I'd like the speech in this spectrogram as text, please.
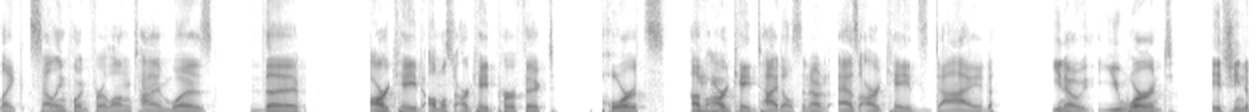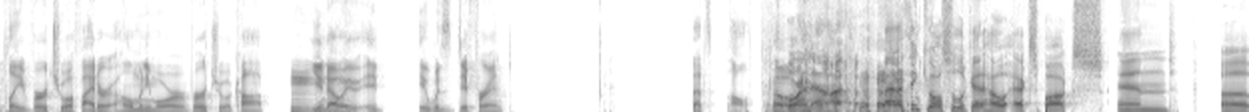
like selling point for a long time was the arcade, almost arcade perfect ports of Mhm. arcade titles. And as arcades died, you know, you weren't itching to play Virtua Fighter at home anymore or Virtua Cop. You know, Mhm. it, it it was different. That's all. Thanks. Oh, Well, okay. and, and I, I I think you also look at how Xbox and uh,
